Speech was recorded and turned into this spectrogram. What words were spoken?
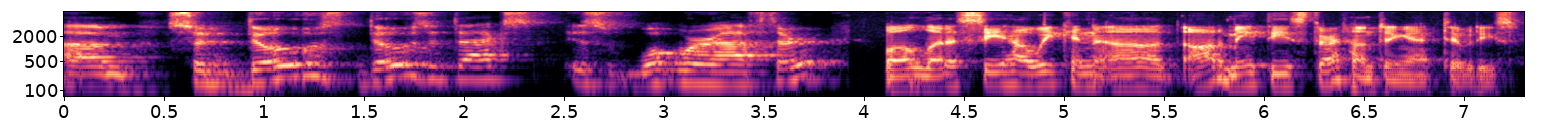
Um, so those those attacks is what we're after. Well, let us see how we can uh, automate these threat hunting activities.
